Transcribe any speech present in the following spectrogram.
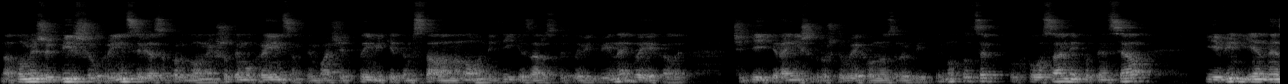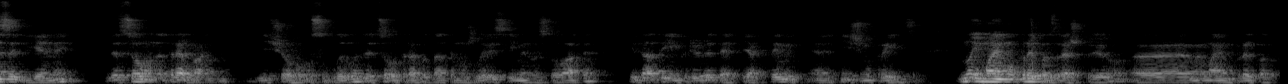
Натомість же більше українців є за кордоном. Якщо тим українцям, тим паче тим, які там стали на ноги, не тільки зараз втекли від війни, виїхали, чи ті, які раніше трошки виїхали на заробітки, ну то це колосальний потенціал, і він є незадіяний. Для цього не треба нічого особливого, для цього треба дати можливість їм інвестувати і дати їм пріоритет, як тим е, етнічним українцям. Ну і маємо приклад, зрештою, е, ми маємо приклад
